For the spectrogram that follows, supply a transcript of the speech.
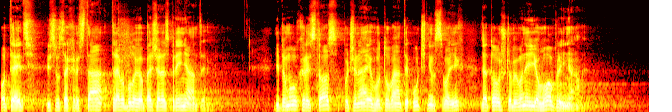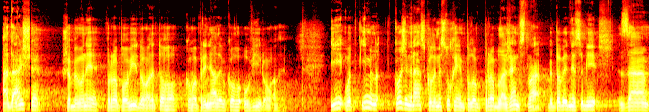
Отець Ісуса Христа, треба було його перший раз прийняти. І тому Христос починає готувати учнів своїх для того, щоб вони Його прийняли. А далі, щоб вони проповідували того, кого прийняли, в кого увірували. І от іменно кожен раз, коли ми слухаємо про, блаженство, ви повинні собі за,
